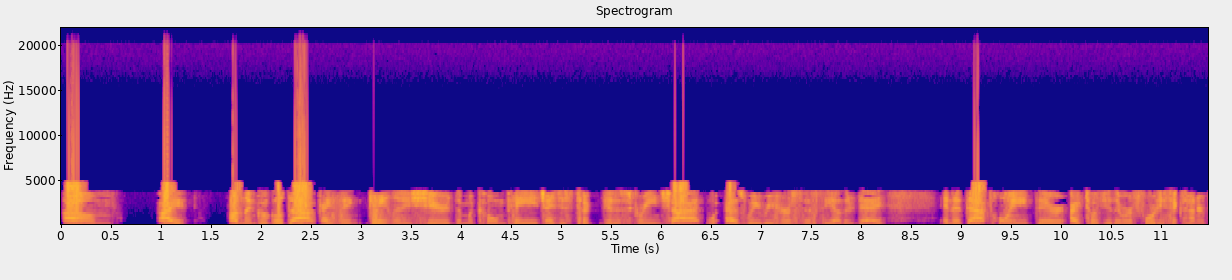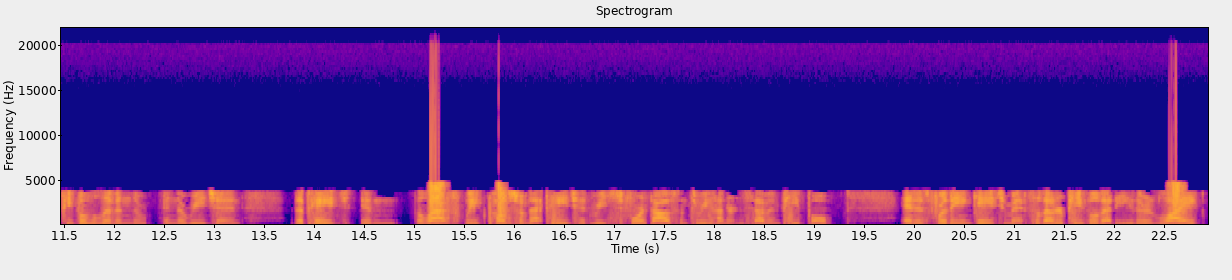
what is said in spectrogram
Um, I on the Google Doc, I think Caitlin has shared the McComb page. I just took did a screenshot as we rehearsed this the other day, and at that point, there I told you there were 4,600 people who live in the in the region. The page in the last week, posts from that page had reached 4,307 people. And it's for the engagement, so that are people that either liked,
